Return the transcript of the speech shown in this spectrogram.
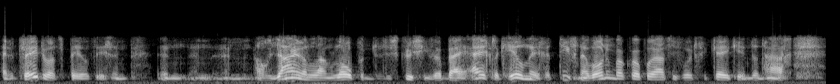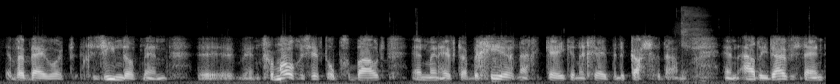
En het tweede wat speelt is een, een, een, een, al jarenlang lopende discussie... waarbij eigenlijk heel negatief naar woningbouwcorporaties wordt gekeken in Den Haag. Waarbij wordt gezien dat men, uh, men vermogens heeft opgebouwd... en men heeft daar begeerig naar gekeken en een greep in de kast gedaan. En Adrie Duivenstein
